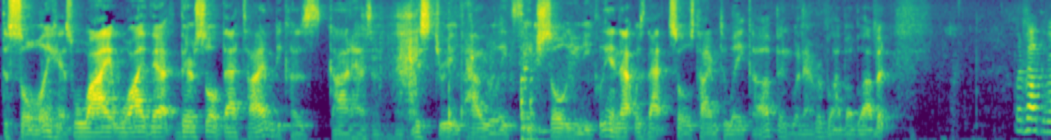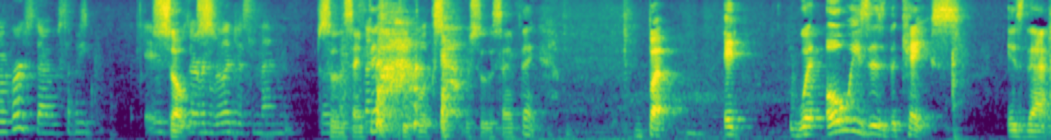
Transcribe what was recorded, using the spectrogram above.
the soul. And he says, well, why, why that, their soul at that time? Because God has a mystery of how he relates to each soul uniquely, and that was that soul's time to wake up and whatever, blah, blah, blah. But what about the reverse, though? Somebody is so, observant religious and then so the same thing people accept, so the same thing but it what always is the case is that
